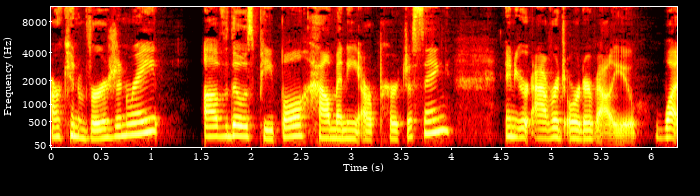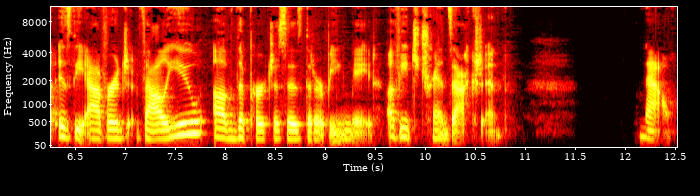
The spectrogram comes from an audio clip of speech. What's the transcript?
our conversion rate of those people, how many are purchasing, and your average order value. What is the average value of the purchases that are being made of each transaction? Now,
